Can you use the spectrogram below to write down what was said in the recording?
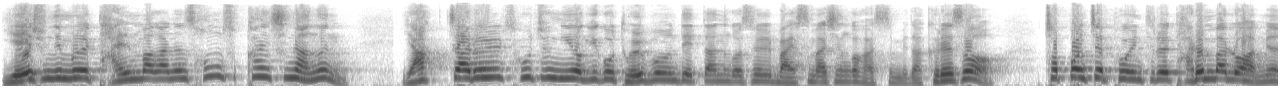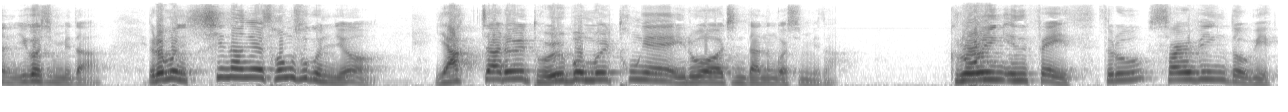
예수님을 닮아가는 성숙한 신앙은 약자를 소중히 여기고 돌보는 데 있다는 것을 말씀하시는 것 같습니다. 그래서 첫 번째 포인트를 다른 말로 하면 이것입니다. 여러분, 신앙의 성숙은요, 약자를 돌봄을 통해 이루어진다는 것입니다. Growing in faith through serving the weak.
